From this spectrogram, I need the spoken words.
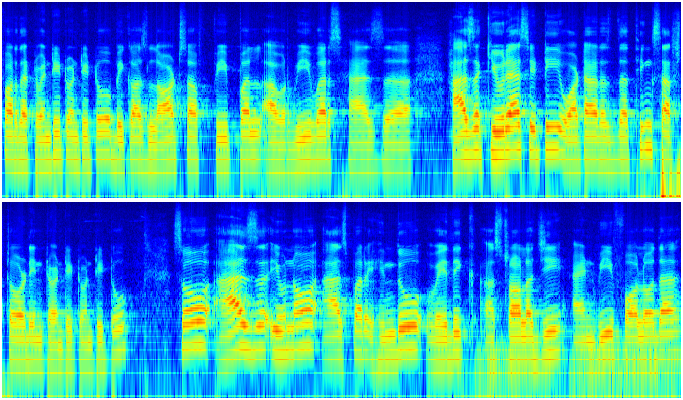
for the 2022 because lots of people our viewers has uh, has a curiosity what are the things are stored in 2022 so as you know as per hindu vedic astrology and we follow the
